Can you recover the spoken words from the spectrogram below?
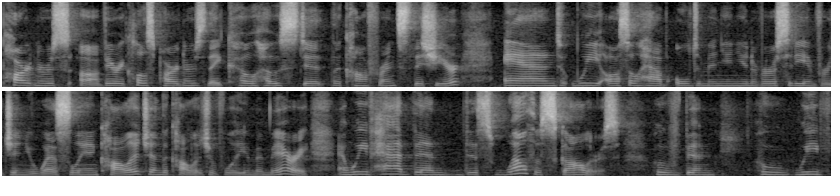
partners, uh, very close partners. They co-hosted the conference this year. And we also have Old Dominion University and Virginia Wesleyan College and the College of William and Mary. And we've had then this wealth of scholars who've been who we've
